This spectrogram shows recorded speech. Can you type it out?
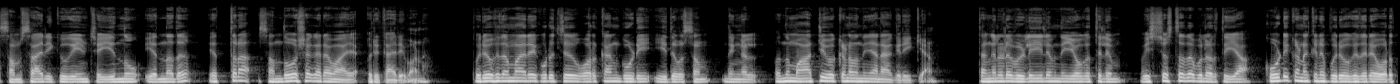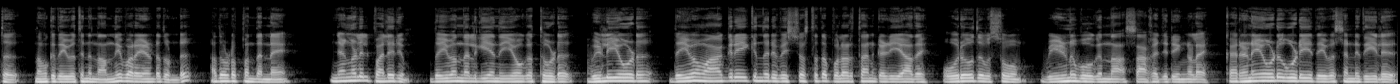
സംസാരിക്കുകയും ചെയ്യുന്നു എന്നത് എത്ര സന്തോഷകരമായ ഒരു കാര്യമാണ്. പുരോഹിതന്മാരെ കുറിച്ച് ഓർക്കാൻ കൂടി ഈ ദിവസം നിങ്ങൾ ഒന്ന് മാറ്റിവെക്കണമെന്ന് ഞാൻ ആഗ്രഹിക്കുകയാണ്. തങ്ങളുടെ വിളിയിലും നിയോഗത്തിലും വിശ്വസ്തത പുലർത്തിയ കോടിക്കണക്കിന് പുരോഹിതരെ ഓർത്ത് നമുക്ക് ദൈവത്തിന് നന്ദി പറയേണ്ടതുണ്ട്. അതോടൊപ്പം തന്നെ ഞങ്ങളിൽ പലരും ദൈവം നൽകിയ നിയോഗത്തോട് വിളിയോട് ദൈവം ആഗ്രഹിക്കുന്ന ഒരു വിശ്വസ്തത പുലർത്താൻ കഴിയാതെ ഓരോ ദിവസവും വീണുപോകുന്ന സാഹചര്യങ്ങളെ കരുണയോടുകൂടി ദൈവസന്നിധിയിൽ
